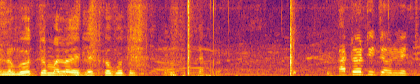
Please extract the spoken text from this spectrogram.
ఇలా పోతే మళ్ళీ ఎట్లా అటు ఇటు పెట్టు.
